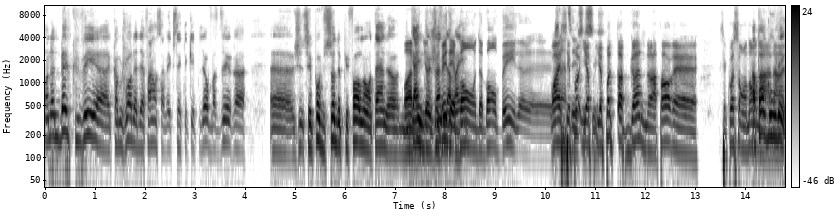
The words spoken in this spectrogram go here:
on a une belle cuvée euh, comme joueur de défense avec cette équipe-là. On va dire, euh, euh, je n'ai pas vu ça depuis fort longtemps. Là. Une Ouais, gang de vous jeunes. trouvez de des bons, de bons B. Là, Ouais, Jean, c'est tu sais, pas, il n'y a, pas de Top Gun, là, à part. euh, c'est quoi son nom? À part dans- dans Goulet.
